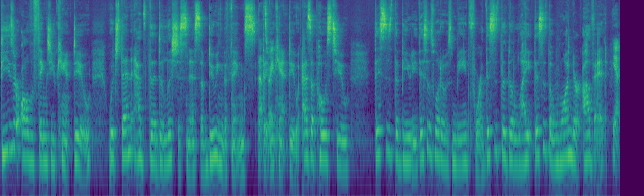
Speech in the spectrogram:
these are all the things you can't do which then adds the deliciousness of doing the things That's that you can't do as opposed to this is the beauty this is what it was made for this is the delight this is the wonder of it Yeah.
